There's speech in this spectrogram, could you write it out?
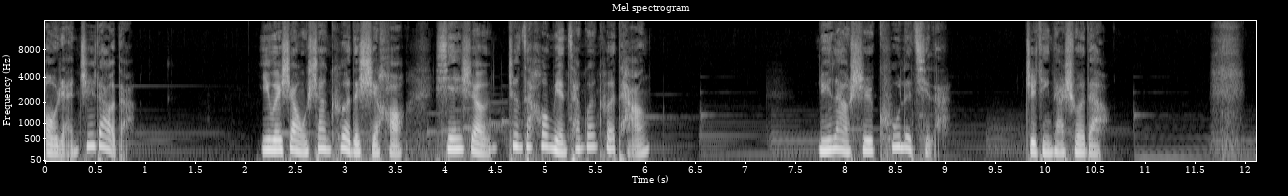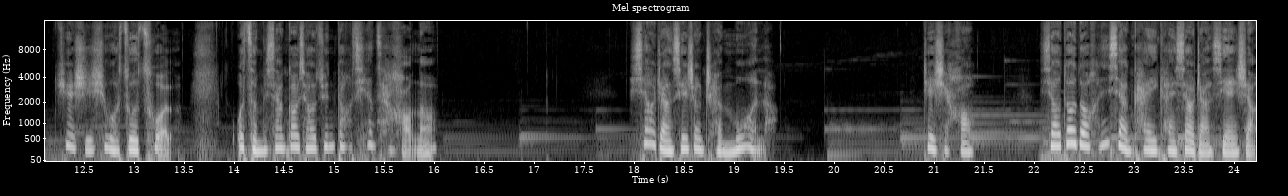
偶然知道的。因为上午上课的时候，先生正在后面参观课堂。女老师哭了起来，只听她说道：“确实是我做错了，我怎么向高桥君道歉才好呢？”校长先生沉默了。这时候，小豆豆很想看一看校长先生，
